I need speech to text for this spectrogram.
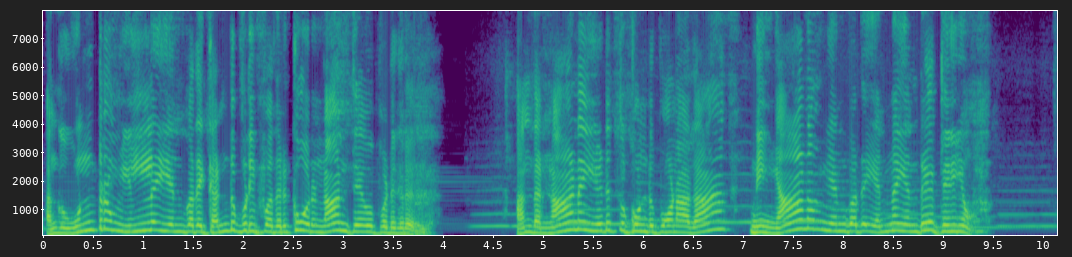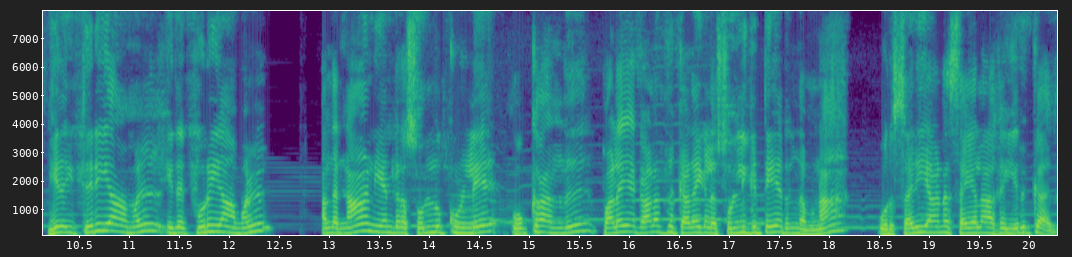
அங்கு ஒன்றும் இல்லை என்பதை கண்டுபிடிப்பதற்கு ஒரு நான் தேவைப்படுகிறது. அந்த நானை எடுத்துக்கொண்டு போனாதான் நீ ஞானம் என்பதை என்ன என்றே தெரியும். இதை தெரியாமல் இதை புரியாமல் அந்த நான் என்ற சொல்லுக்குள்ளே உட்கார்ந்து பழைய காலத்து கதைகளை சொல்லிக்கிட்டே இருந்தோம்னா ஒரு சரியான செயலாக இருக்காது.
